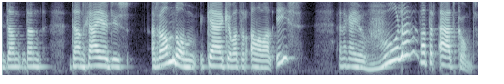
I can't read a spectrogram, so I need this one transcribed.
dan, dan, dan ga je dus random kijken wat er allemaal is. En dan ga je voelen wat er uitkomt.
